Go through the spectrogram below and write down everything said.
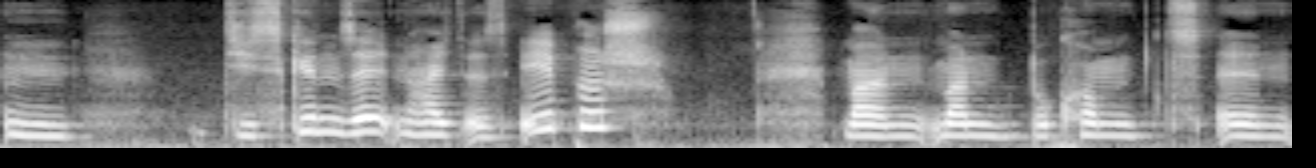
die Skin-Seltenheit ist episch. Man, man bekommt äh,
